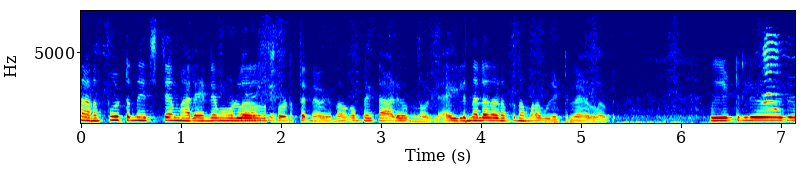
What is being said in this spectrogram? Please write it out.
തണുപ്പ് കിട്ടുന്ന വെച്ചിട്ട് മലേന്റെ മുകളിൽ കൊടുത്തന്നെ നോക്കുമ്പോൾ കാടി ഒന്നുമില്ല. അതിലും നല്ല തണുപ്പ് നമ്മുടെ വീട്ടിലാണ് ഉള്ളത്. വീട്ടിൽ ഒരു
